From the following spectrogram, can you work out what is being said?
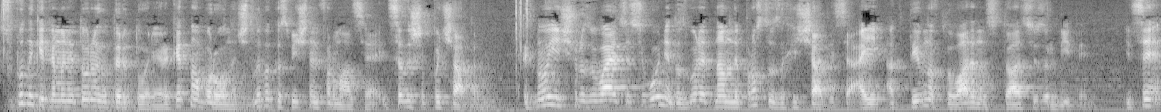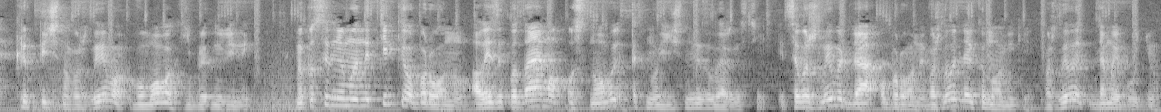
Супутники для моніторингу території, ракетна оборона, чутлива космічна інформація, і це лише початок. Технології, що розвиваються сьогодні, дозволять нам не просто захищатися, а й активно впливати на ситуацію з орбіти. І це критично важливо в умовах гібридної війни. Ми посилюємо не тільки оборону, але й закладаємо основи технологічної незалежності. І це важливо для оборони, важливо для економіки, важливо для майбутнього.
